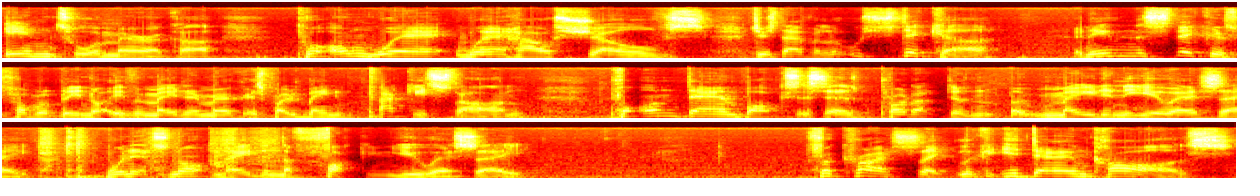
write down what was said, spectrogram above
into America, put on ware, warehouse shelves, just have a little sticker. And even the sticker's probably not even made in America. It's probably made in Pakistan. Put on damn box that says product of, uh, made in the USA when it's not made in the fucking USA. For Christ's sake, look at your damn cars.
